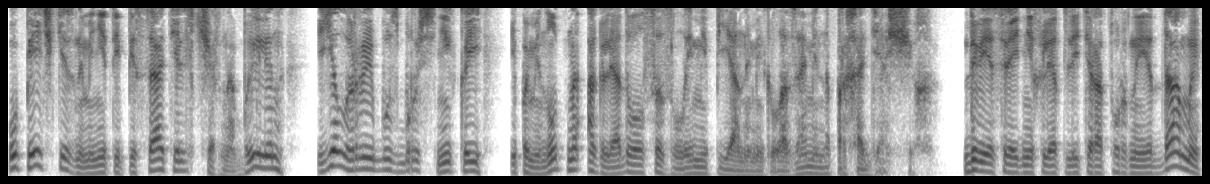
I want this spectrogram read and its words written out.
У печки знаменитый писатель Чернобылин ел рыбу с брусникой и поминутно оглядывался злыми пьяными глазами на проходящих. Две средних лет литературные дамы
